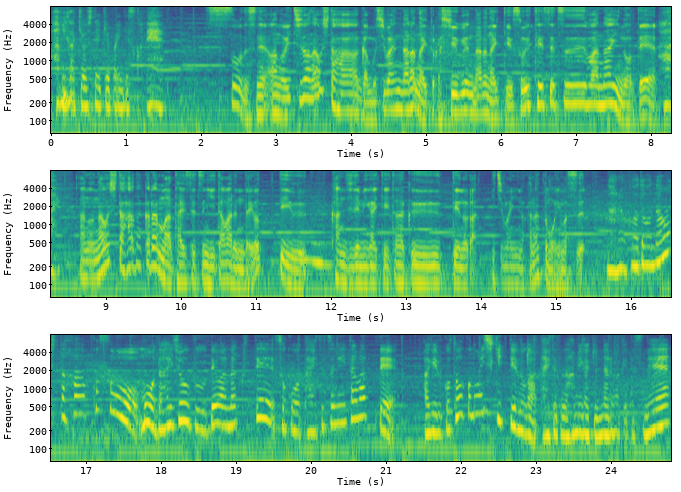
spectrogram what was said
歯磨きをしていけばいいんですかね？そうですね。あの一度治した歯が虫歯にならないとか歯周病にならないっていうそういう定説はないので、はいあの直した肌からまあ大切にいたわるんだよっていう感じで磨いていただくっていうのが一番いいのかなと思います。なるほど直した歯こそもう大丈夫ではなくてそこを大切にいたわってあげることこの意識っていうのが大切な歯磨きになるわけですね、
